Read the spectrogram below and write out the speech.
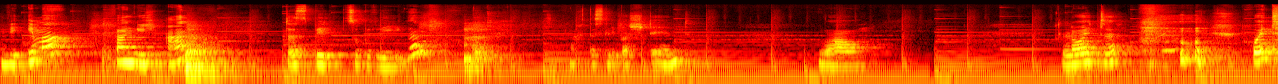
wie immer, fange ich an, das Bild zu bewegen. Ich mache das lieber stehend. Wow. Leute, heute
